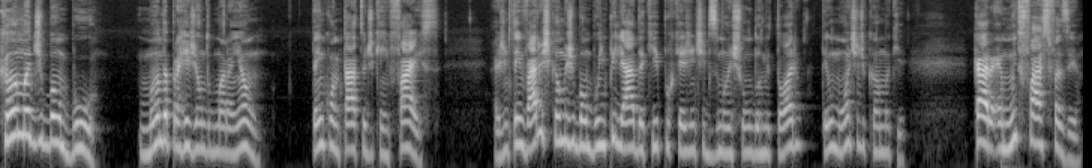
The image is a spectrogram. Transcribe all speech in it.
Cama de bambu manda para a região do Maranhão? Tem contato de quem faz? A gente tem várias camas de bambu empilhadas aqui porque a gente desmanchou um dormitório. Tem um monte de cama aqui. Cara, é muito fácil fazer.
